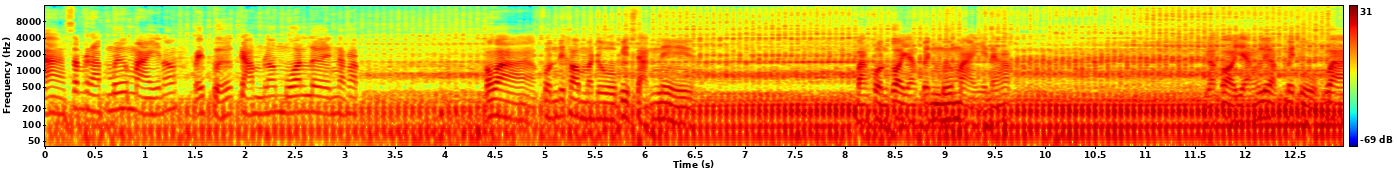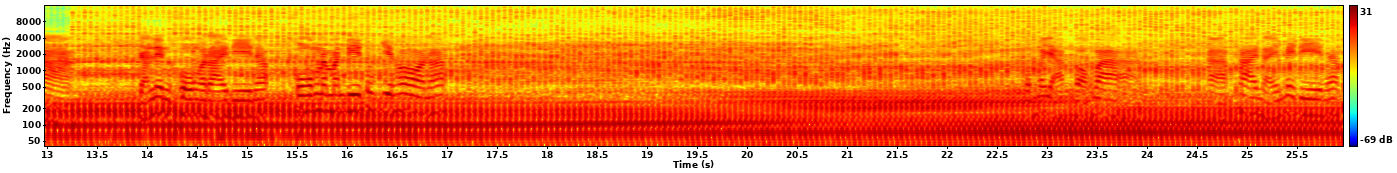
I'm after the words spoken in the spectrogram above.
อ่าสำหรับมือใหม่เนาะไปเผลอกำแล้วม้วนเลยนะครับ เพราะว่าคนที่เข้ามาดูพิสันนี่ บางคนก็ยังเป็นมือใหม่นะครับ แล้วก็ยังเลือกไม่ถูกว่าจะเล่นโค้งอะไรดีนะครับ โค้งนั้นมันดีทุกยี่ห้อนะครับผมไม่อยากบอกว่าอ่าค่ายไหนไม่ดีนะครับ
